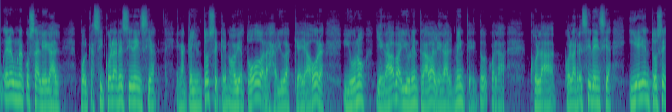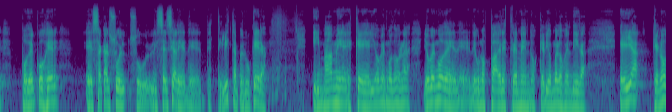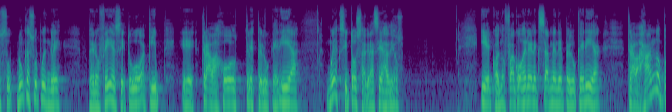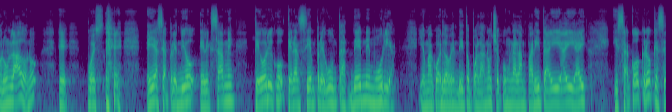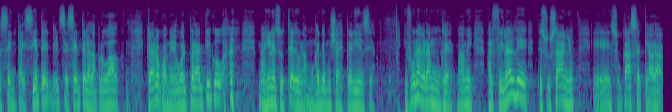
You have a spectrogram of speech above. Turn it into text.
era una cosa legal, porque así con la residencia, en aquel entonces que no había todas las ayudas que hay ahora, y uno llegaba y uno entraba legalmente con, la, con, la, con la residencia, y ella entonces poder coger sacar su, licencia de, estilista, peluquera. Y mami, es que yo vengo de, una, yo vengo de, unos padres tremendos, que Dios me los bendiga. Ella, que no nunca supo inglés, pero fíjense, tuvo aquí, eh, trabajó tres peluquerías, muy exitosa, gracias a Dios. Y cuando fue a coger el examen de peluquería, trabajando por un lado, ¿no? Eh, pues ella se aprendió el examen teórico que eran 100 preguntas de memoria. Yo me acuerdo, bendito, por la noche con una lamparita ahí, ahí, ahí, y sacó creo que 67, el 60 era el aprobado. Claro, cuando llegó al práctico, imagínense ustedes, una mujer de mucha experiencia. Y fue una gran mujer, mami. Al final de, sus años, eh, su casa, que ahora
